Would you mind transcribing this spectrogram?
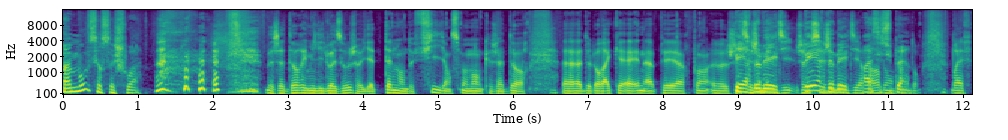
Un mot sur ce choix. bah, j'adore Émilie Loiseau. Il y a tellement de filles en ce moment que j'adore. Euh, de Laura Ken à PR. Euh, je ne sais jamais, le, je ne sais jamais le dire. Ah, pardon, pardon. Bref.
